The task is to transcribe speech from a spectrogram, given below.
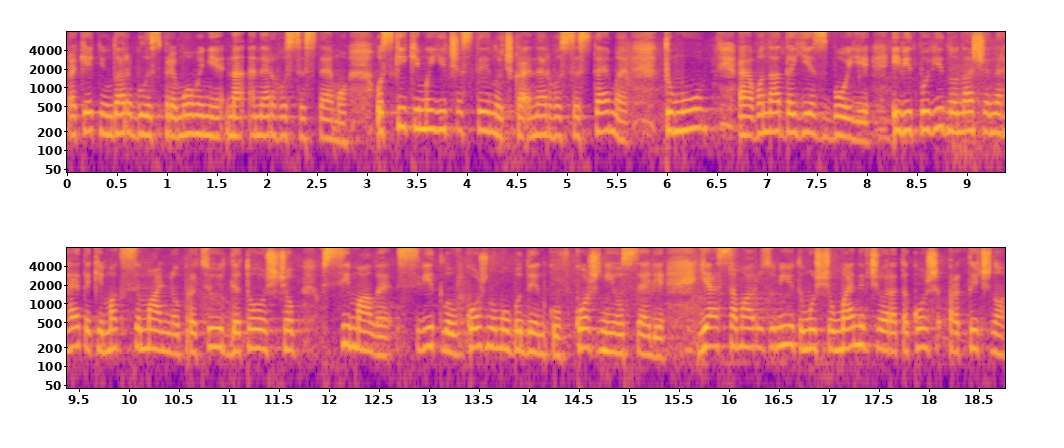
ракетні удари були спрямовані на енергосистему, оскільки ми є частиночка енергосистеми, тому е, вона дає збої. І відповідно наші енергетики максимально працюють для того, щоб всі мали світло в кожному будинку, в кожній оселі. Я сама розумію, тому що в мене вчора також практично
